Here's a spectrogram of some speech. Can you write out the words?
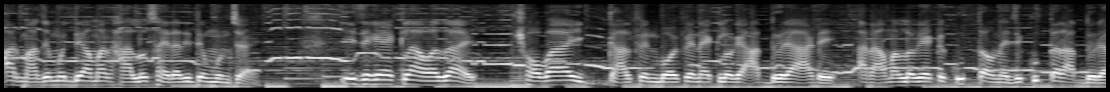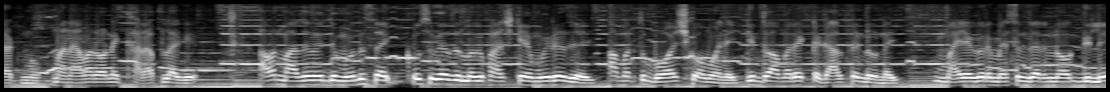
আর মাঝে মধ্যে আমার হালও সাইরা দিতে মন চায়। এই জায়গায় একলা আওয়া যায়। সবাই গার্লফ্রেন্ড বয়ফ্রেন্ড এক লগে হাত ধরে আটে আর আমার লগে একটা কুত্তাও নাই যে কুত্তার হাত ধরে আটমু মানে আমার অনেক খারাপ লাগে। আমার মাঝে মধ্যে মনে চাই কচু গাছের লগে ফাঁস খেয়ে মরে যাই। আমার তো বয়স কম হয় নাই, কিন্তু আমার একটা গার্লফ্রেন্ডও নাই। মাইয়া করে মেসেঞ্জারে নক দিলে,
